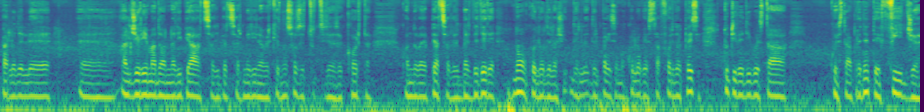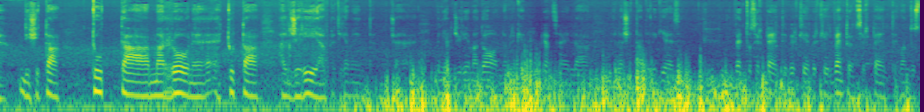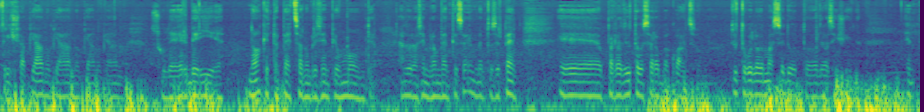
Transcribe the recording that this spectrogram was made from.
parlo delle eh, Algeria Madonna di piazza, di piazza Armerina, perché non so se tutti si è accorta quando vai a piazza del Belvedere, non quello della, del, del, paese, ma quello che sta fuori dal paese, tu ti vedi questa, questa pretendente effigie di città tutta marrone, è tutta Algeria praticamente, cioè, quindi Algeria Madonna, piazza è la, è la città delle chiese. Il vento serpente perché? Perché il vento è un serpente, quando striscia piano piano piano piano sulle erberie no? che tappezzano per esempio un monte, allora sembra un vento, un vento serpente. E ho parlato di tutta questa roba qua, insomma, tutto quello che mi ha sedotto della Sicilia,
